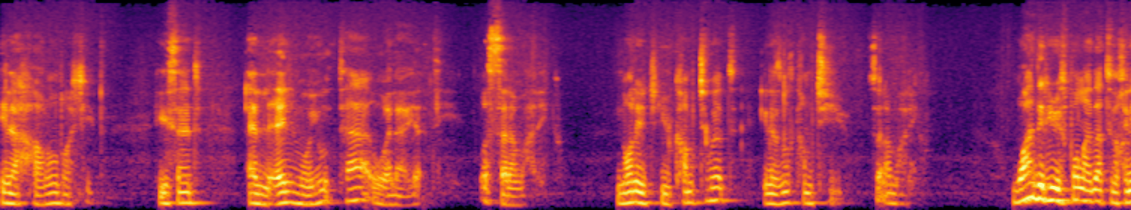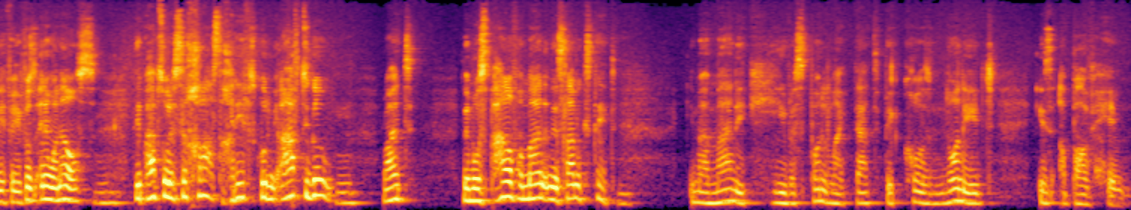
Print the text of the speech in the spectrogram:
ila Harun Rashid. He said, Al-ilmu yu'ta wa la ya'ti. Alaikum. Knowledge, you come to it, it does not come to you. Assalamu alaikum. Why did he respond like that to the Khalifa? If it was anyone else, mm. they perhaps would have said, the Khalifa is calling me, I have to go. Mm. Right? The most powerful man in the Islamic State. Mm. Imam Malik, he responded like that because knowledge is above him.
